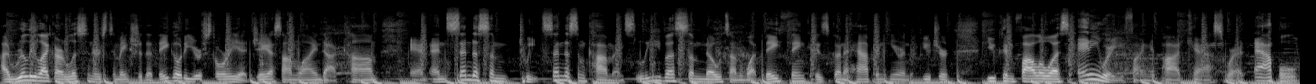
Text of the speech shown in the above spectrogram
I really like our listeners to make sure that they go to your story at jsonline.com and, and send us some tweets, send us some comments, leave us some notes on what they think is going to happen here in the future. You can follow us anywhere you find your podcasts. We're at Apple,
